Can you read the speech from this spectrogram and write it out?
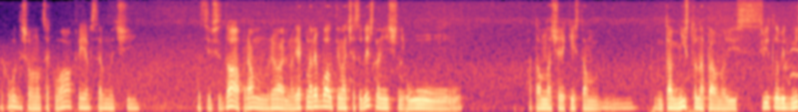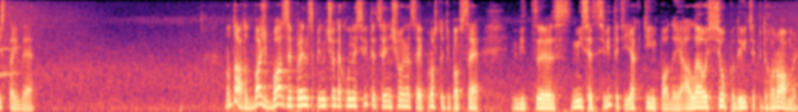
Виходиш, а воно це квакає все вночі. Оці всі, да, прям реально. Як на рибалці, наче сидиш на нічні. у А там наче якийсь там. Там місто, напевно, і світло від міста йде. Ну так, тут бач, бази, в принципі, нічого такого не світиться, нічого не це. Просто, типа, все. Від е, місяць світить і як тінь падає. Але ось подивіться, під горами.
